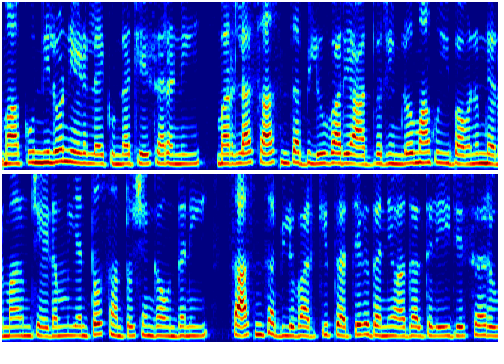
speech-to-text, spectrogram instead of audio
మాకు నిలువ నీడ లేకుండా చేశారని మరలా శాసనసభ్యులు వారి ఆధ్వర్యంలో మాకు ఈ భవనం నిర్మాణం చేయడం ఎంతో సంతోషంగా ఉందని శాసనసభ్యులు వారికి ప్రత్యేక ధన్యవాదాలు తెలియజేశారు.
